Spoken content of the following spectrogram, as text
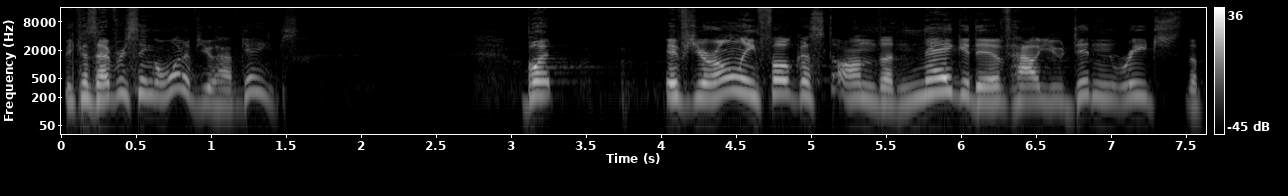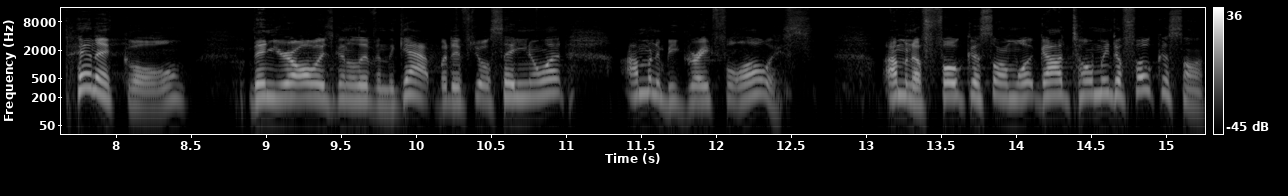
Because every single one of you have gains. But if you're only focused on the negative, how you didn't reach the pinnacle, then you're always going to live in the gap. But if you'll say, you know what, I'm going to be grateful always. I'm going to focus on what God told me to focus on.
